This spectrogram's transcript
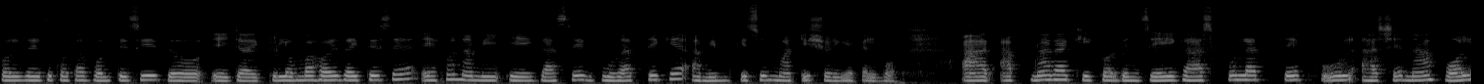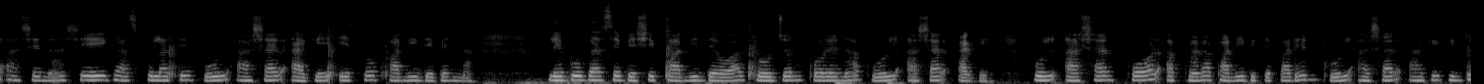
করে যেহেতু কথা বলতেছি, তো এইটা একটু লম্বা হয়ে যাইতেছে। এখন আমি এই গাছের গোড়ার থেকে আমি কিছু মাটি সরিয়ে ফেলব। আর আপনারা কি করবেন? যে গাছগুলাতে ফুল আসে না, ফল আসে না, সেই গাছগুলাতে ফুল আসার আগে এত পানি দেবেন না। লেবু গাছে বেশি পানি দেওয়ার প্রয়োজন পড়ে না ফুল আসার আগে। ফুল আসার পর আপনারা পানি দিতে পারেন, ফুল আসার আগে কিন্তু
